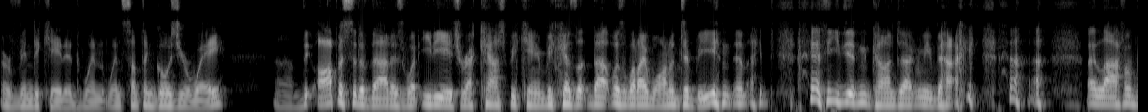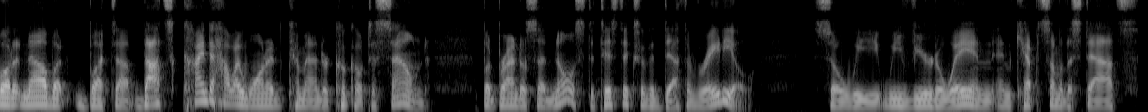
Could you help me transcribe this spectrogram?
or vindicated when when something goes your way. Um, the opposite of that is what EDH Recast became because that was what I wanted to be, and, and I and he didn't contact me back. I laugh about it now, but but uh, that's kind of how I wanted Commander Cookout to sound. But Brando said no, statistics are the death of radio. So we we veered away and, and kept some of the stats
